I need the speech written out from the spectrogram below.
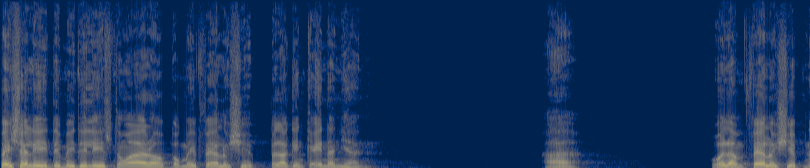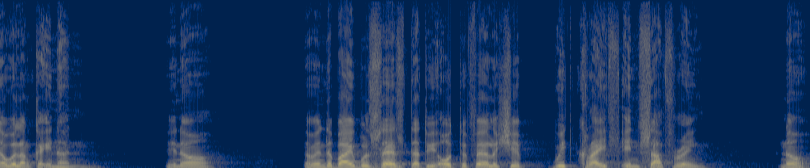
Especially in the Middle East nung araw, pag may fellowship, palaging kainan yan. Ha? Walang fellowship na walang kainan. You know? When the Bible says that we ought to fellowship with Christ in suffering. No.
